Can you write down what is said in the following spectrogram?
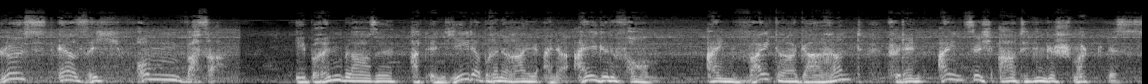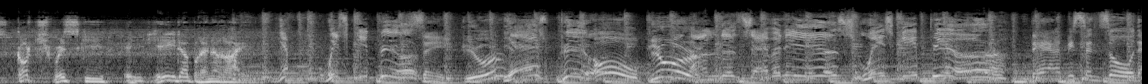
löst er sich vom Wasser. Die Brennblase hat in jeder Brennerei eine eigene Form. Ein weiterer Garant für den einzigartigen Geschmack des Scotch Whisky in jeder Brennerei. Yep, whiskey pure. Say pure? Yes, pure. Oh, pure. Under seven years, whiskey pure. Der bisschen Soda.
